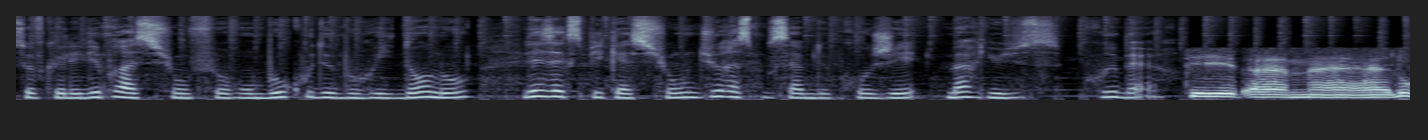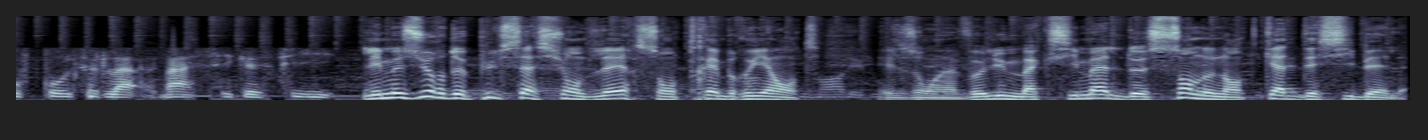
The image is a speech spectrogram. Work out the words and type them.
sauf que les vibrations feront beaucoup de bruit dans l'eau. Les explications du responsable de projet, Marius Ruber. Les mesures de pulsation de l'air sont très bruyantes. Elles ont un volume maximal de 194 décibels.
